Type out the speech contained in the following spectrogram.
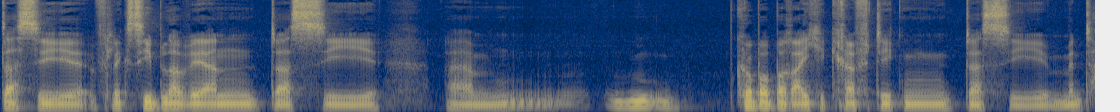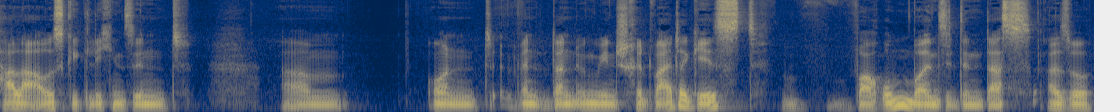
dass sie flexibler werden, dass sie ähm, Körperbereiche kräftigen, dass sie mentaler ausgeglichen sind. Ähm, und wenn du dann irgendwie einen Schritt weiter gehst, warum wollen sie denn das? Also,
